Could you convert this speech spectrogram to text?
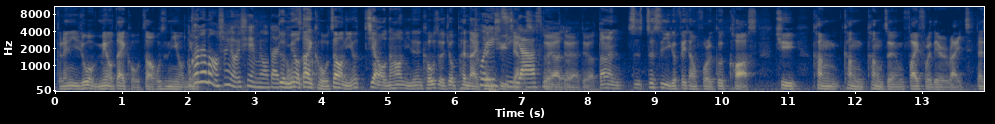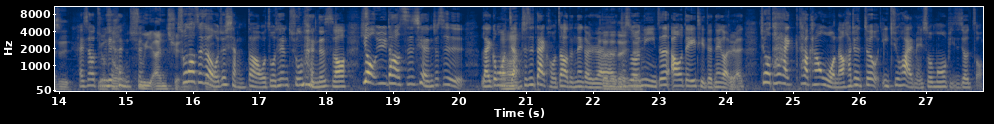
可能你如果没有戴口罩，或是你有，我看他们好像有一些也没有戴，对，没有戴口罩，你又叫，然后你的口水就喷来喷去这样子，对啊，对啊，对啊。当然，这这是一个非常 for a good cause 去。抗抗抗争，fight for their right，但是还是要注意安全。注意安全。说到这个，我就想到我昨天出门的时候，又遇到之前就是来跟我讲，就是戴口罩的那个人，就说你这是 outdated 的那个人，就他还他有看到我呢，他就就一句话也没说，摸摸鼻子就走。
